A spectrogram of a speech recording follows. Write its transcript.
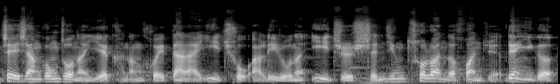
这项工作呢也可能会带来益处啊，例如呢，抑制神经错乱的幻觉。另一个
